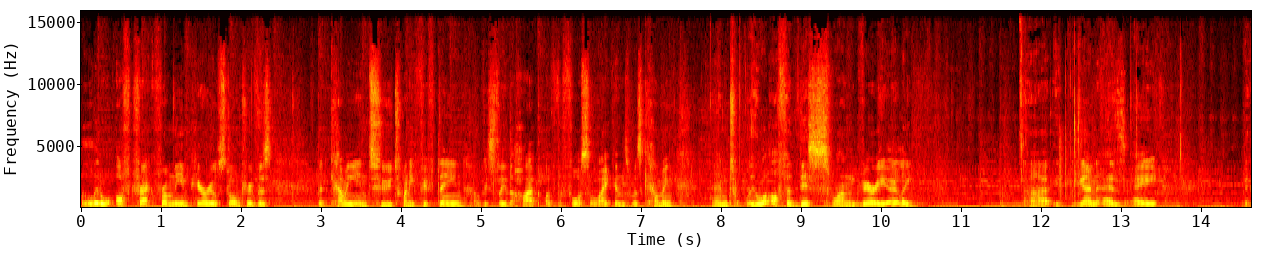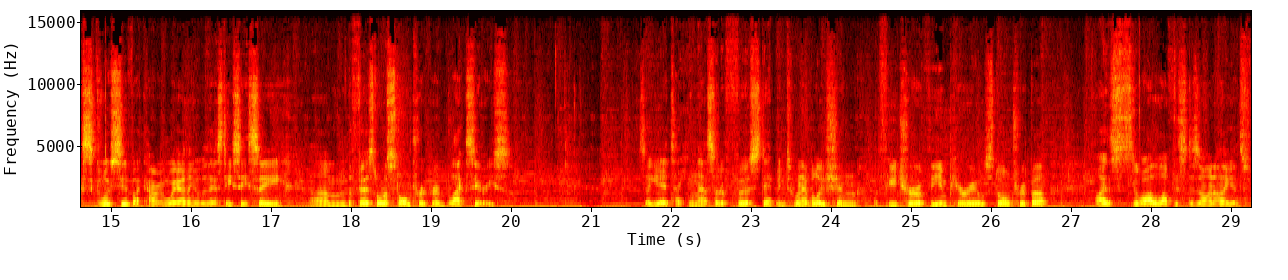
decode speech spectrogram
a little off track from the Imperial Stormtroopers, but coming into 2015, obviously the hype of The Force Awakens was coming, and we were offered this one very early. Uh, it began as a exclusive, I can't remember where, I think it was SDCC, um, the First Order Stormtrooper in Black Series. So yeah, taking that sort of first step into an evolution, a future of the Imperial Stormtrooper. I still I love this design. I think it's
